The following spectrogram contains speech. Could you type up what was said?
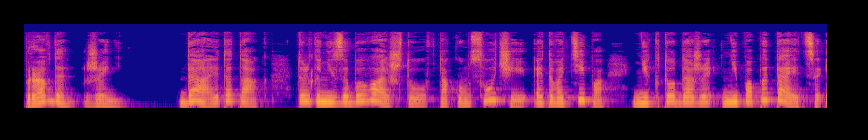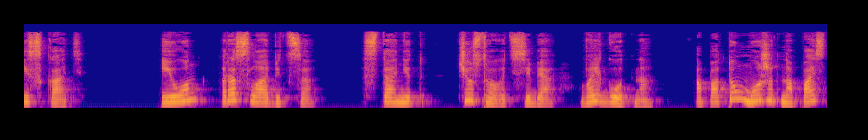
Правда, Жень? Да, это так. Только не забывай, что в таком случае этого типа никто даже не попытается искать. И он расслабится, станет чувствовать себя вольготно, а потом может напасть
